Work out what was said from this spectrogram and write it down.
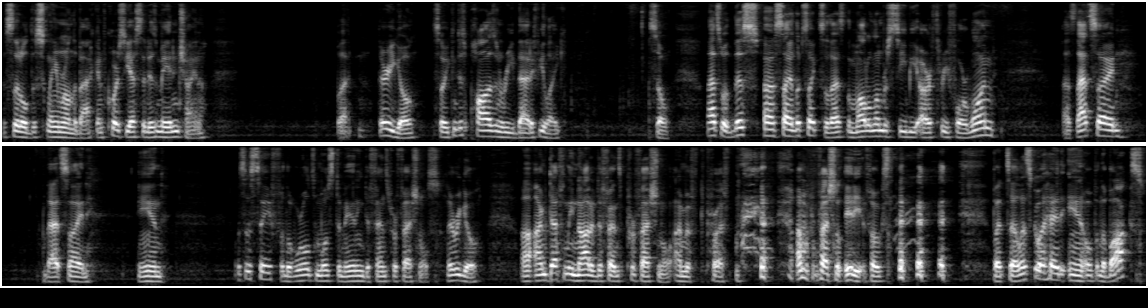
This little disclaimer on the back. And of course, yes, it is made in China. But there you go. So you can just pause and read that if you like. So that's what this uh, side looks like. So that's the model number CBR341. That's that side, that side, and what's this say? For the world's most demanding defense professionals. There we go. Uh, I'm definitely not a defense professional. I'm a prof I'm a professional idiot, folks. but uh, let's go ahead and open the box.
